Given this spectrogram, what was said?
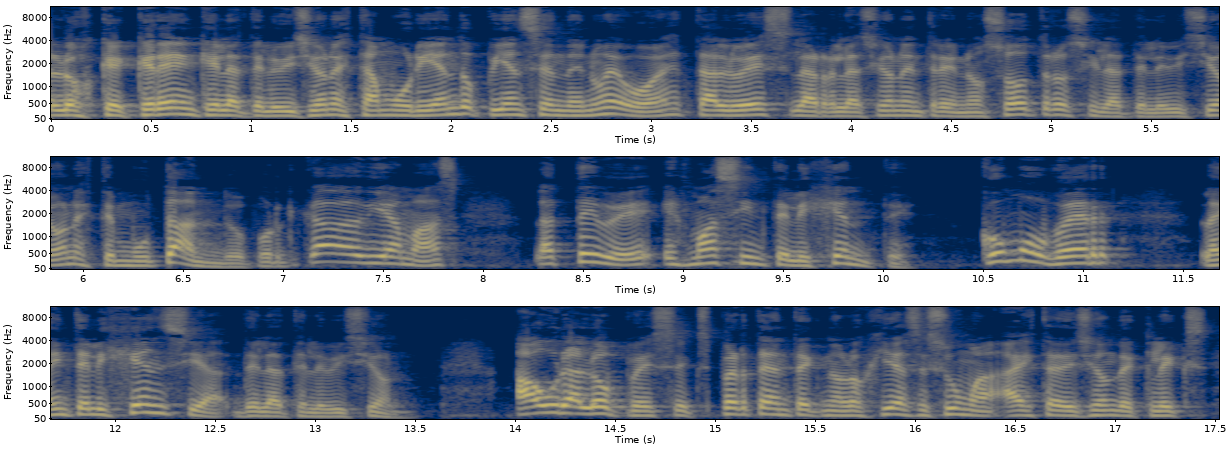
los que creen que la televisión está muriendo, piensen de nuevo, ¿eh? tal vez la relación entre nosotros y la televisión esté mutando, porque cada día más la TV es más inteligente. ¿Cómo ver la inteligencia de la televisión? Aura López, experta en tecnología, se suma a esta edición de Clicks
